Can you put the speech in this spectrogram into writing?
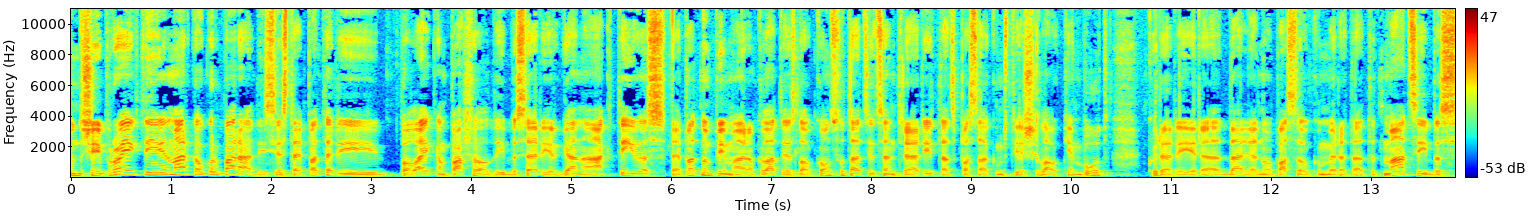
Un šī projekta vienmēr kaut kur parādīsies. Tāpat arī pa laikam pašvaldības arī ir gana aktīvas. Tāpat, nu, piemēram, Latvijas lauka konsultāciju centrā arī ir tāds pasākums tieši laukiem būt, kur arī ir daļa no pasaukuma ir tātad mācības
